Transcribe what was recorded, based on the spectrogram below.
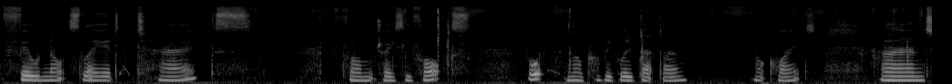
Field notes layered tags from Tracie Fox. Oh, I'll probably glued that down. Not quite. And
